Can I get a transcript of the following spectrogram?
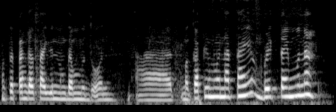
Magtatanggal tayo ng damo doon. At magkape muna tayo. Break time muna.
